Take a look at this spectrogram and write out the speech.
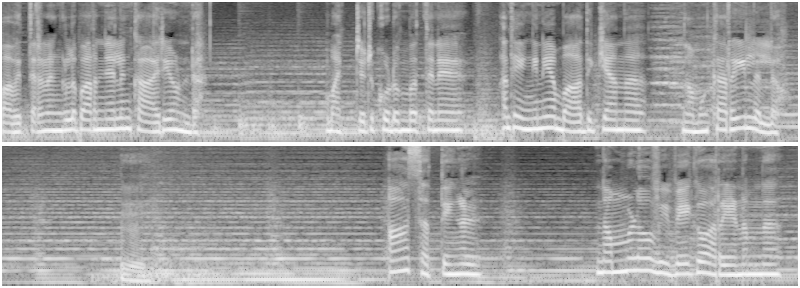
പവിത്രനങ്ങൾ പറഞ്ഞാലും കാര്യമുണ്ട്. മറ്റൊരു കുടുംബത്തിന് അതെങ്ങനെയാ ബാധിക്കാന്ന് നമുക്കറിയില്ലല്ലോ. ആ സത്യങ്ങൾ നമ്മളോ വിവേകോ അറിയണമെന്ന്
